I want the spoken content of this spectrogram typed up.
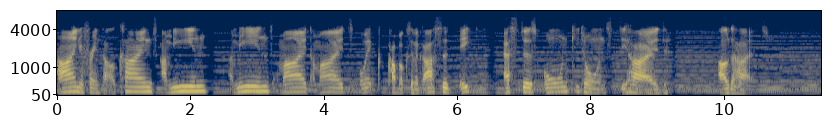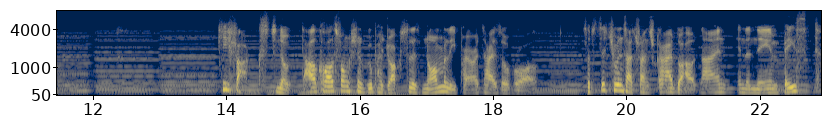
ine referring to alkynes, amine, amines, amide, amides, oic, carboxylic acid, 8 esters, one ketones, dehyde, aldehydes. Key facts to note the alcohol's functional group hydroxyl is normally prioritized overall. Substituents are transcribed or outlined in the name based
